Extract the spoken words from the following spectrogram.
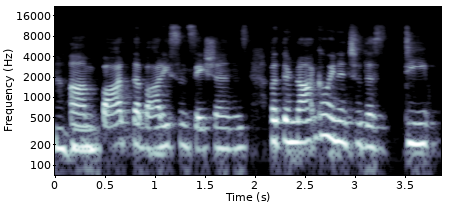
um, mm-hmm. um bod- the body sensations but they're not going into this deep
